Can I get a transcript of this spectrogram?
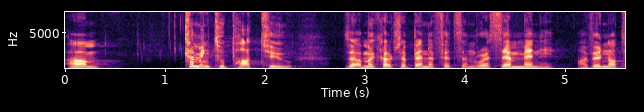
Um, coming to part two, the urban culture benefits and risks. There are many. I will not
